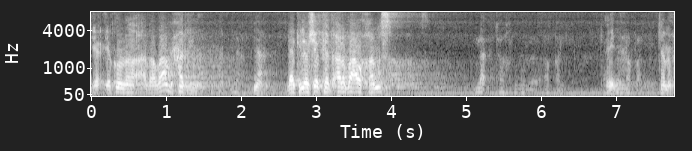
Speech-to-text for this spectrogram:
يكون الرضاع محرما نعم. نعم. لكن لو شكت أربعة أو خمس لا تأخذ الأقل. أي تأخذ نعم الأقل. تمام.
